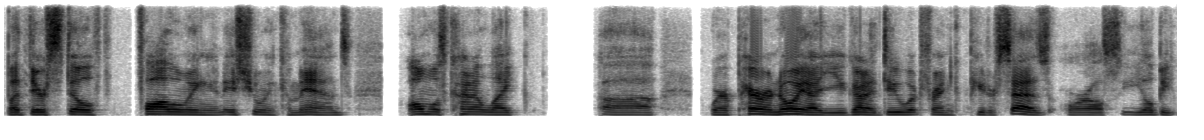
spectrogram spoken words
But they're still following and issuing commands, almost kind of like uh, where paranoia, you got to do what friend computer says, or else you'll be.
